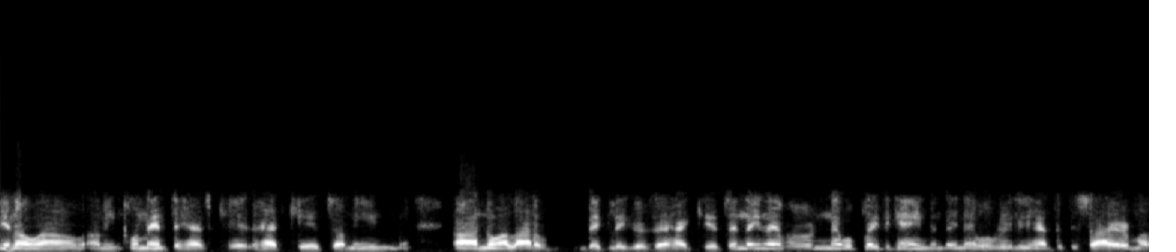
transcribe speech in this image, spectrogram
you know, uh, I mean, Clemente has kid, had kids. I mean, I know a lot of big leaguers that had kids, and they never never played the game, and they never really had the desire. My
